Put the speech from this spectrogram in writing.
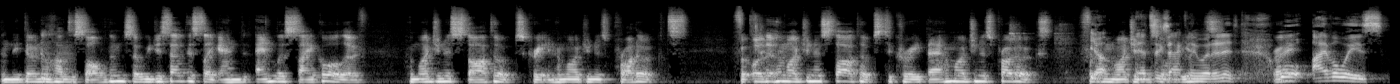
and they don't know how to mm-hmm. solve them so we just have this like end, endless cycle of homogenous startups creating homogenous products for other homogenous startups to create their homogenous products for Yep, homogenous that's exactly audience. what it is. right? Well, I've always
